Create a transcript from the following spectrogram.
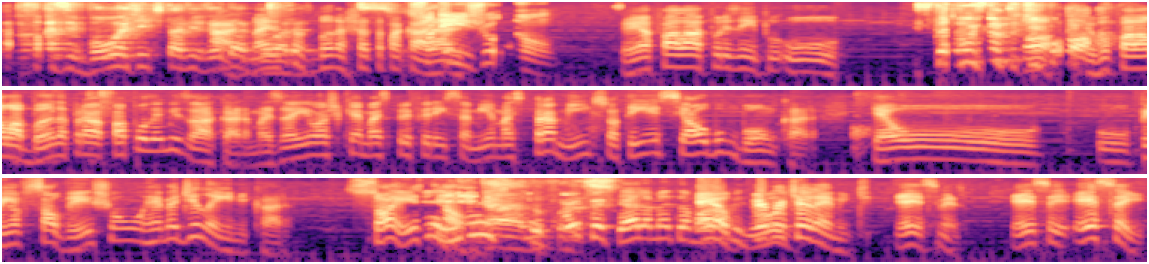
a fase boa, a gente tá vivendo Ah, agora. mas essas bandas chatas pra Isso caralho. aí, João. Eu ia falar, por exemplo, o. Estamos juntos, Ó, tipo, ó. eu vou falar uma banda pra, pra polemizar, cara. Mas aí eu acho que é mais preferência minha, mas pra mim só tem esse álbum bom, cara. Que é o. O Pain of Salvation, o Remedy Lane, cara. Só esse Que álbum. isso, Ah, o Perfect Element é É, o maravilhoso. Perfect Element. É esse mesmo. É esse, esse aí.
